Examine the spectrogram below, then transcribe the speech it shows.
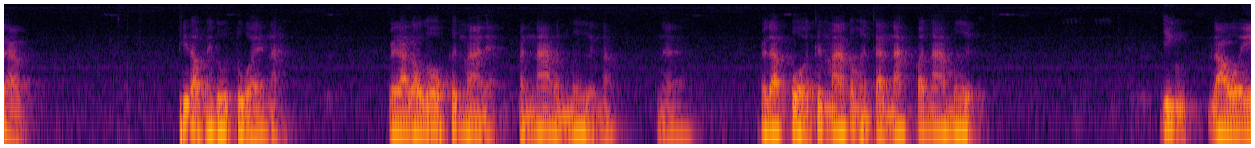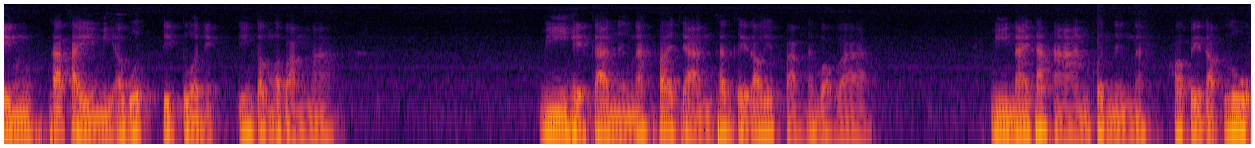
แบบ ที่เราไม่รู้ตัวนะ เวลาเราโลภขึ้นมาเนี่ย มันหน้ามันมืดเนาะนะเวลาโกรธขึ้นมาก็เหมือนกันนะก็หน้ามืด ยิ่งเราเองถ้าใครมีอาวุธติดตัวเนี่ย ยิ่งต้องระวังมาก มีเหตุการณ์หนึ่งนะพระอาจารย์ท่านเคยเล่าให้ฟังท่านบอกว่า มีนายทหารคนหนึ่งนะเขาไปรับลูก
